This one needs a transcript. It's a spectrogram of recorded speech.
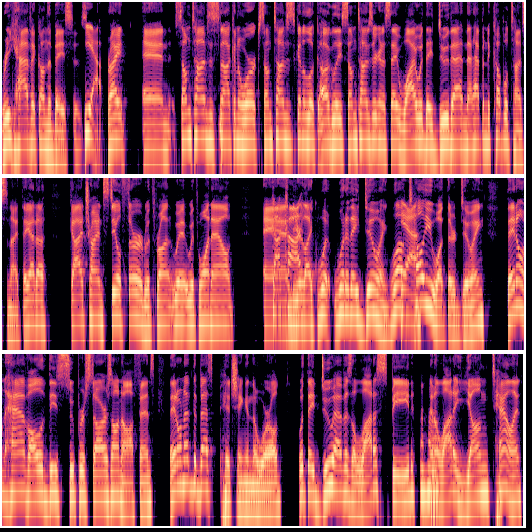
wreak havoc on the bases. Yeah. Right? And sometimes it's not going to work. Sometimes it's going to look ugly. Sometimes they're going to say, "Why would they do that?" And that happened a couple times tonight. They had a guy try and steal third with run with, with one out, and you're like, "What? What are they doing?" Well, I'll Yeah. tell you what they're doing. They don't have all of these superstars on offense. They don't have the best pitching in the world. What they do have is a lot of speed Uh-huh. and a lot of young talent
